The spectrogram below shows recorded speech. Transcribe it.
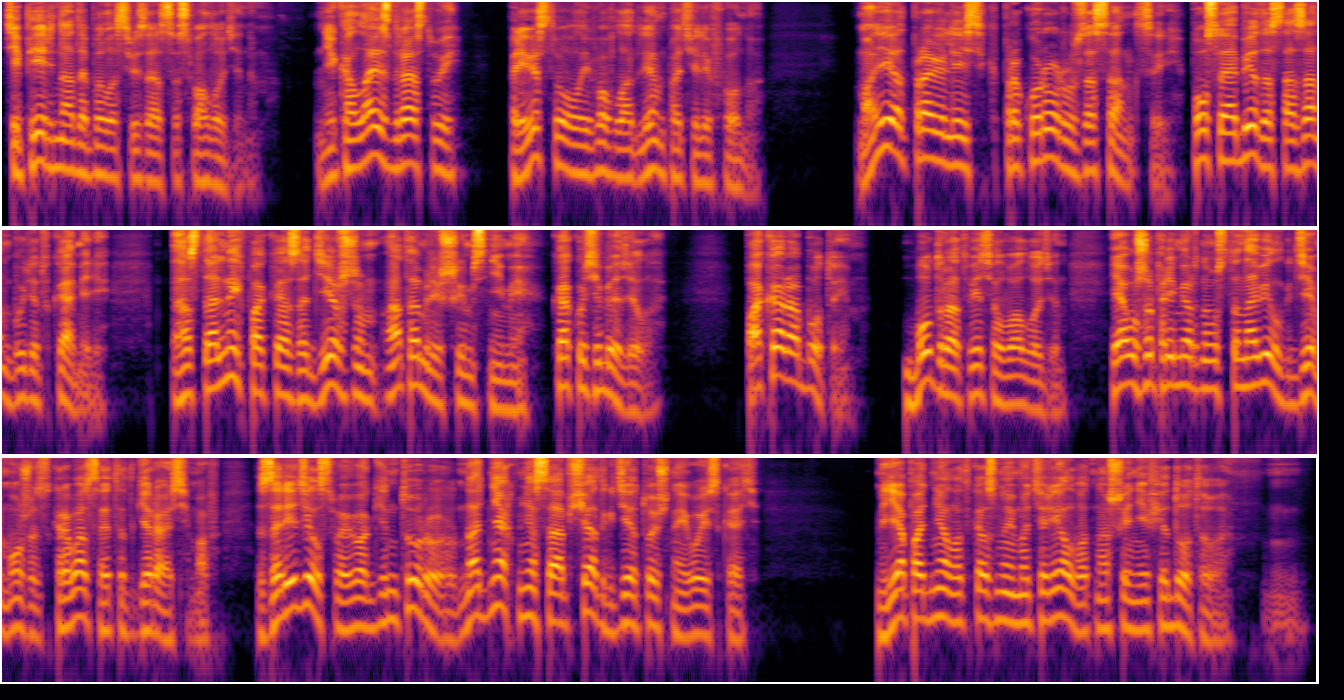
Теперь надо было связаться с Володиным. «Николай, здравствуй!» — приветствовал его Владлен по телефону. «Мои отправились к прокурору за санкцией. После обеда Сазан будет в камере. Остальных пока задержим, а там решим с ними. Как у тебя дела?» «Пока работаем. Бодро ответил Володин. «Я уже примерно установил, где может скрываться этот Герасимов. Зарядил свою агентуру. На днях мне сообщат, где точно его искать». Я поднял отказной материал в отношении Федотова.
